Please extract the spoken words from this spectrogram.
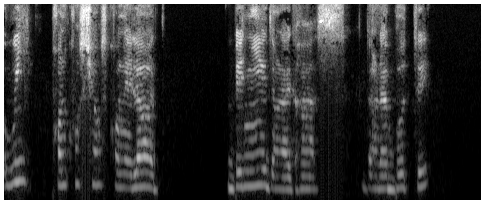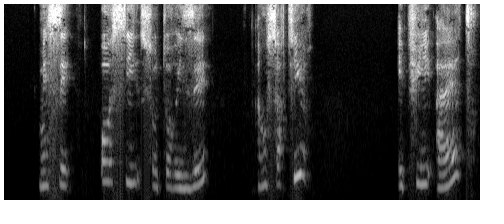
oui, prendre conscience qu'on est là, baigné dans la grâce, dans la beauté, mais c'est aussi s'autoriser à en sortir et puis à être,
